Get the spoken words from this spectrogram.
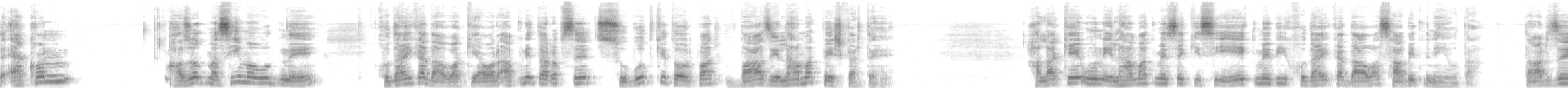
तो এখন हजरत मसीह मऊद ने खुदाई का दावा किया और अपनी तरफ से सबूत के तौर पर बाज इल्हामात पेश करते हैं हालांकि उन इल्हामात में से किसी एक में भी खुदाई का दावा साबित नहीं होता তার যে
